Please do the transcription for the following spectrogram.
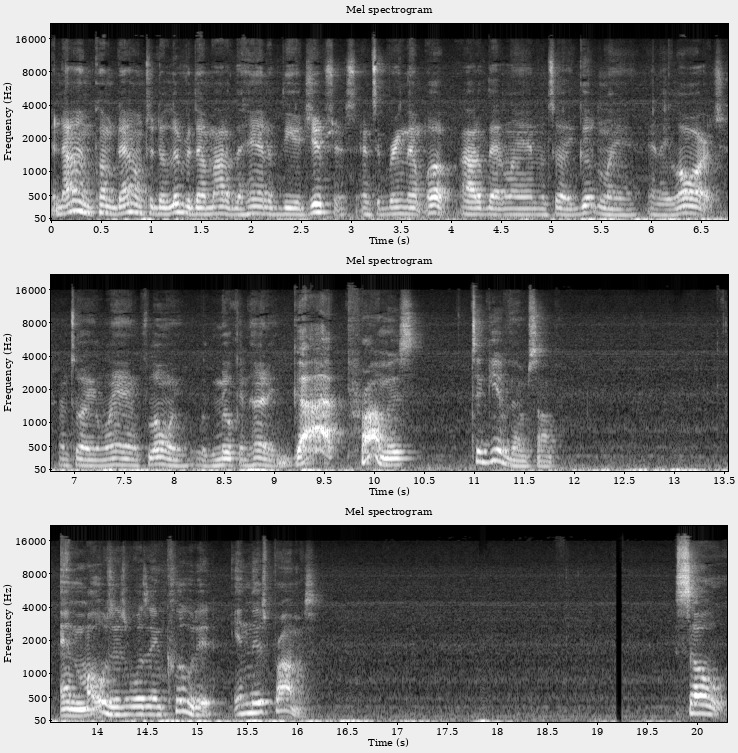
And I am come down to deliver them out of the hand of the Egyptians, and to bring them up out of that land unto a good land, and a large, unto a land flowing with milk and honey. God promised to give them something. And Moses was included in this promise. So,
